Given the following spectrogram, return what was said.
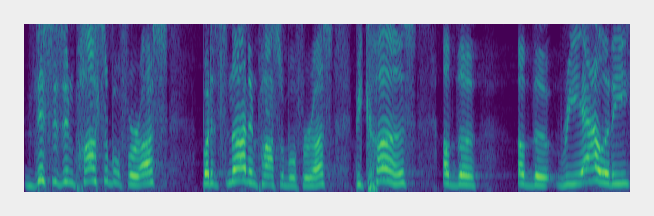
this is impossible for us, but it's not impossible for us because of the, of the reality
